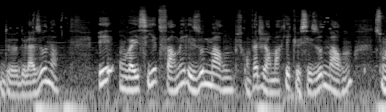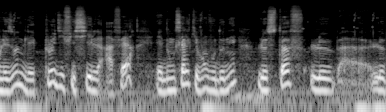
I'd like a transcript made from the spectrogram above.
de, de la zone. Et on va essayer de farmer les zones marron, puisqu'en fait j'ai remarqué que ces zones marron sont les zones les plus difficiles à faire, et donc celles qui vont vous donner le stuff le, bah, le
